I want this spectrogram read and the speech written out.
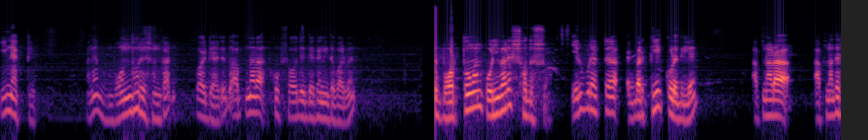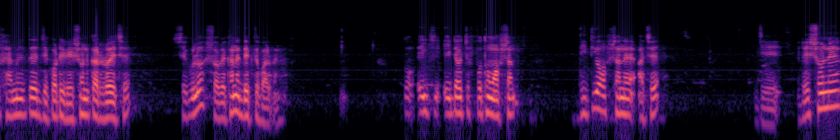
ইনঅ্যাক্টিভ মানে বন্ধ রেশন কার্ড কয়টি আছে? তো আপনারা খুব সহজেই দেখে নিতে পারবেন। বর্তমান পরিবারের সদস্য, এর উপর একটা একবার ক্লিক করে দিলে আপনারা, আপনাদের ফ্যামিলিতে যে কটি রেশন কার্ড রয়েছে, সেগুলো সব এখানে দেখতে পারবেন। তো এই এইটা হচ্ছে প্রথম অপশান দ্বিতীয় অপশানে আছে যে, রেশনের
